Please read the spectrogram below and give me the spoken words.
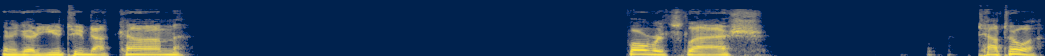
going to go to youtube.com forward slash Taltoa,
